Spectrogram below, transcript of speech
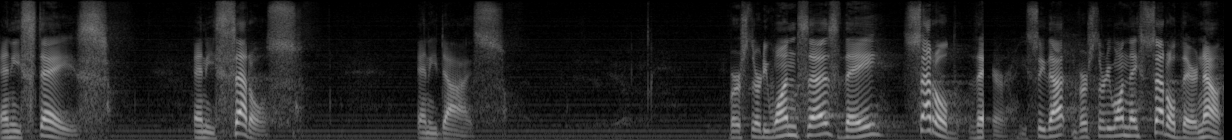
and he stays and he settles and he dies. Verse 31 says they settled there. You see that? In verse 31, they settled there. Now,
